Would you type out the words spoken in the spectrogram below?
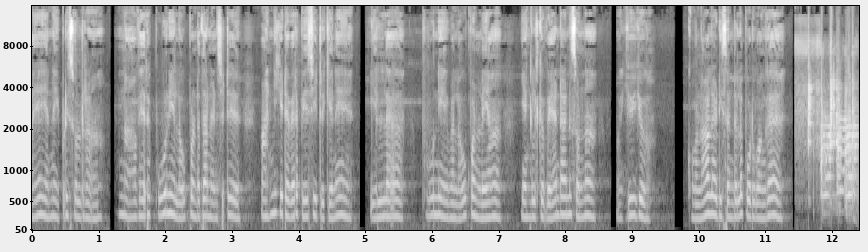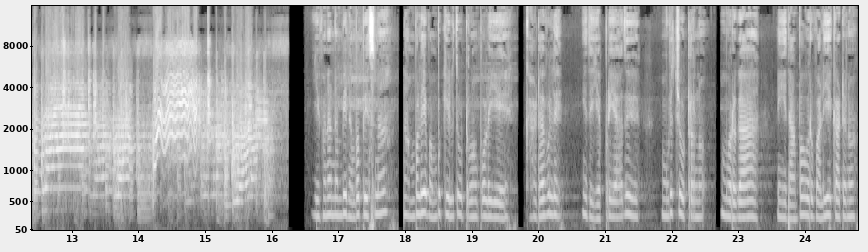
பையன் என்ன இப்படி சொல்றான்? நான் வேற பூர்ணியை லவ் பண்றதா நினச்சிட்டு அன்னிக்கிட்ட வேற பேசிட்டு இருக்கேனே. இல்லை பூர்ணியை இவன் லவ் பண்ணலையா? எங்களுக்கு வேண்டான்னு சொன்னா. ஐயோ கொலால் அடி சண்டையில் போடுவாங்க. இவனை நம்பி நம்ம பேசினா நம்மளே வம்புக்கு இழுத்து விட்டுருவோம் போலையே. கடவுளே இதை எப்படியாவது முடிச்சு விட்டுறணும். முருகா நீ தான்ப்பா ஒரு வழியை காட்டணும்.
